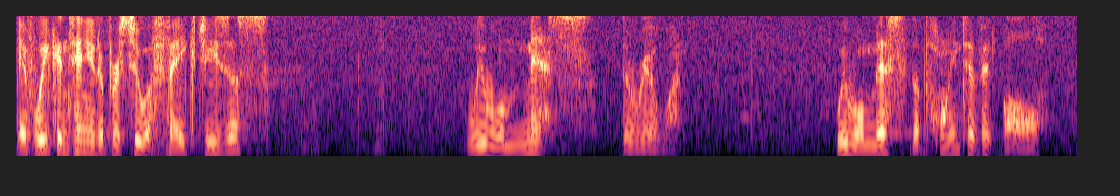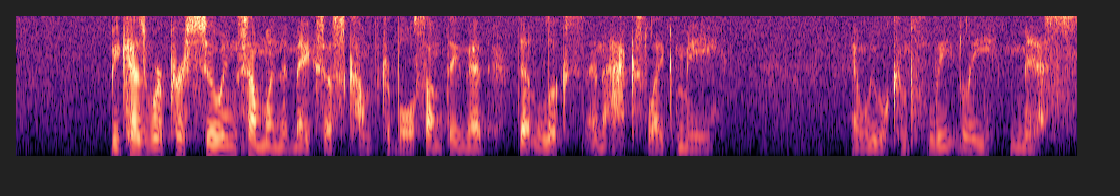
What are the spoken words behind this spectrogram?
If we continue to pursue a fake Jesus, we will miss the real one. We will miss the point of it all because we're pursuing someone that makes us comfortable, something that, that looks and acts like me. And we will completely miss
